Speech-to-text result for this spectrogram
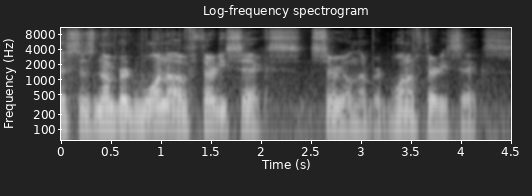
this is numbered 1 of 36. Serial numbered 1 of 36.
